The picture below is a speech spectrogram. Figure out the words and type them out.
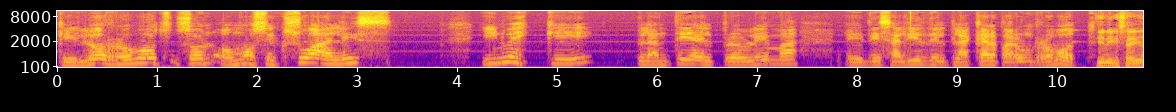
que los robots son homosexuales y no es que plantea el problema eh, de salir del placar para un robot, Tiene que salir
